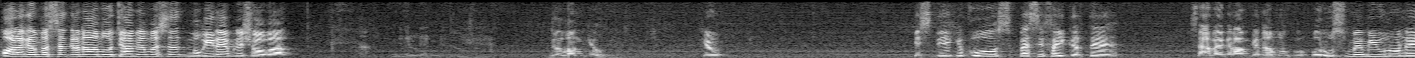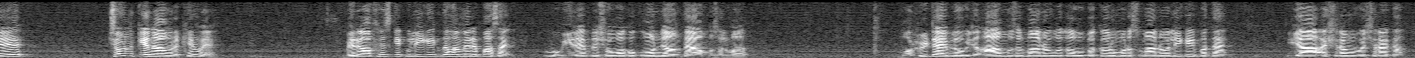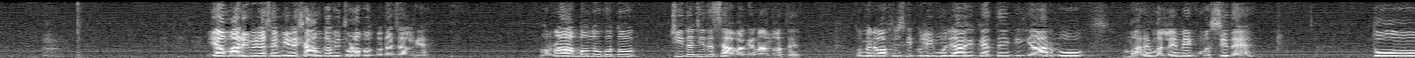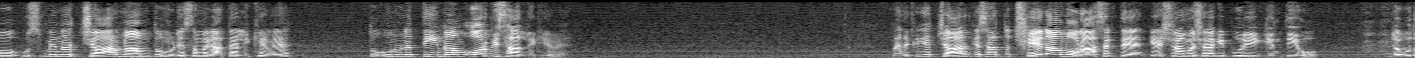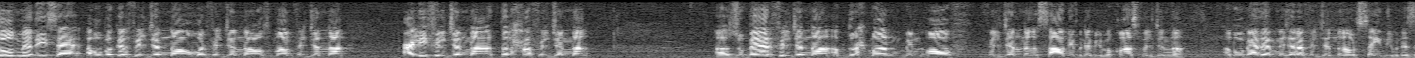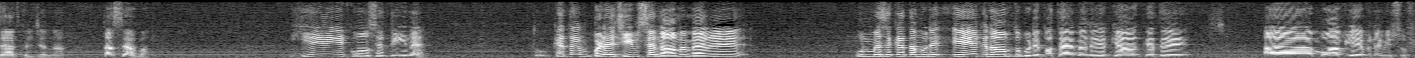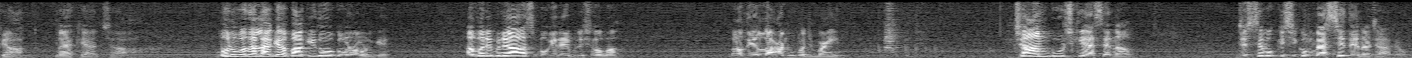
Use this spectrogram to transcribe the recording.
اور اگر مسجد کا نام ہو جامعہ مسجد مغیرہ ابن شعبہ، دیوبند کی ہوگی۔ کیوں؟ اس لیے کہ وہ اسپیسیفائی کرتے ہیں صحابہ کرام کے ناموں کو، اور اس میں بھی انہوں نے چن کے نام رکھے ہوئے ہیں۔ میرے آفس کے کلیگ ایک دفعہ میرے پاس آئے۔ مغیرہ ابن شعبہ کو کون جانتا ہے؟ عام مسلمان۔ مولوی ٹائپ لوگ عام مسلمانوں کو تو ابو بکر، عمر، عثمان، علی کا ہی پتہ ہے، یا اشرم و بشرا کا۔ یا ہماری وجہ سے میرے شام کا بھی تھوڑا بہت پتہ چل گیا۔ ورنہ عام بندوں کو تو چیدہ چیدہ صحابہ کے نام آتے ہیں۔ تو میرے آفس کے کلیگ مجھے آگے کہتے ہیں کہ یار وہ ہمارے محلے میں ایک مسجد ہے۔ تو اس میں نا چار نام تو مجھے سمجھ آتا ہے لکھے ہوئے ہیں۔ تو انہوں نے تین نام اور بھی ساتھ لکھے ہوئے ہیں۔ میں نے کہا یہ چار کے ساتھ تو چھ نام اور آ سکتے ہیں کہ اشرا مشرا کی پوری گنتی ہو۔ جو ابو دعود میں حدیث ہے، ابو بکر فی الجنہ، عمر فی الجنہ، عثمان فی الجنہ علی فی الجنہ، طلحہ فی الجنہ زبیر فی الجنہ عبد الرحمن بن عوف فی الجنہ، سعد ابن ابی وقاص فی الجنہ، ابو بیدہ ابن جرہ فی الجنہ اور سعید ابن زید فی الجنہ۔ دس صحابہ، یہ کون سے تین ہیں؟ تو کہتا ہے بڑے عجیب سے نام ہے، میں نے ان میں سے کہتا ہے مجھے ایک نام تو مجھے پتا ہے۔ میں نے کیا کہتے ہیں؟ معاویہ ابن ابی سفیان۔ میں کیا اچھا منو پتہ لگ گیا باقی دو کون ہوں گے۔ امر ابن آس مغیرہ ابن شعبہ رضی اللہ عنہ مجمعین جان بوجھ کے ایسے نام جس سے وہ کسی کو میسج دینا چاہ رہے ہوں۔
